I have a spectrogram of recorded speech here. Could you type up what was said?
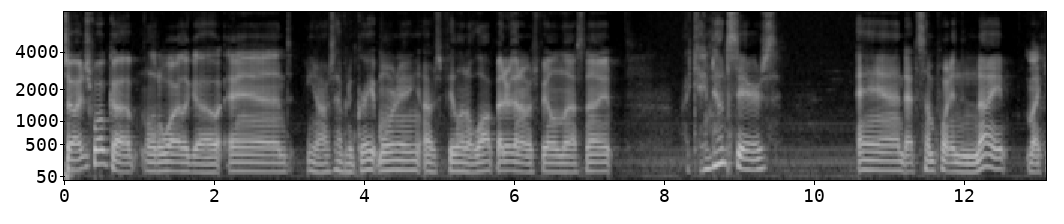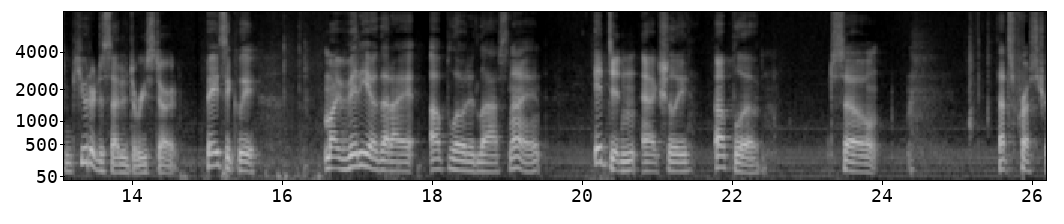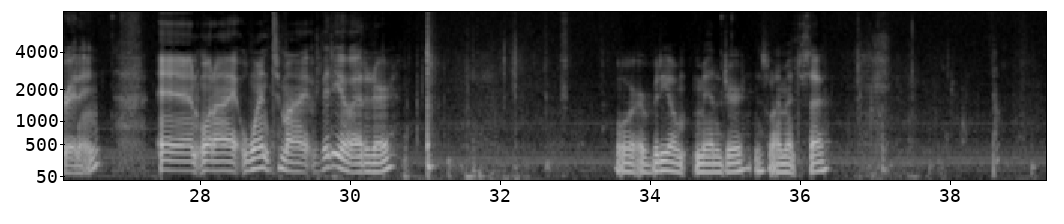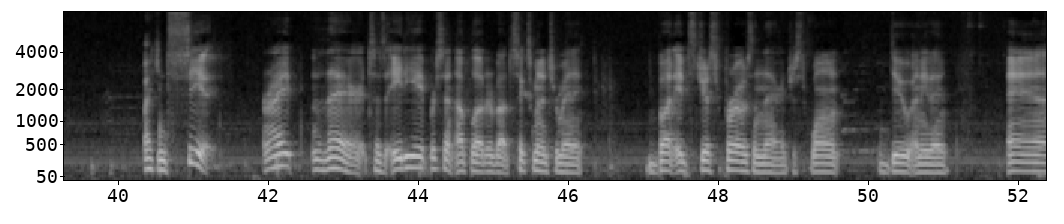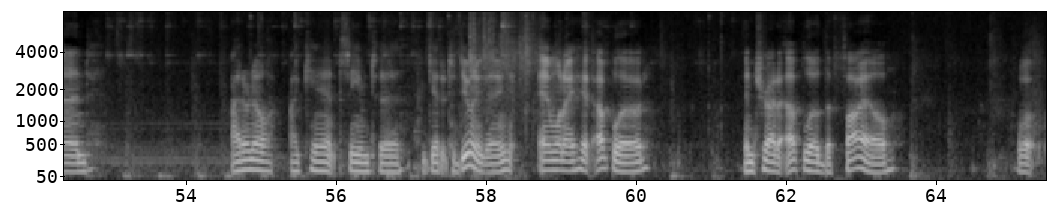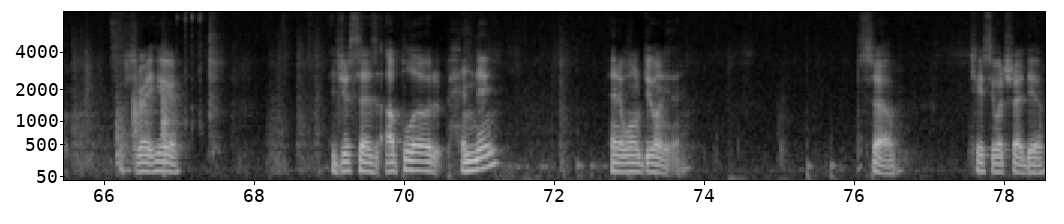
So I just woke up a little while ago and, you know, I was having a great morning. I was feeling a lot better than I was feeling last night. I came downstairs and at some point in the night, my computer decided to restart. Basically, my video that I uploaded last night, it didn't actually upload. So, that's frustrating. And when I went to my video editor, or video manager is what I meant to say, I can see it right there. It says 88% uploaded, about six minutes remaining. But it's just frozen there. It just won't do anything. And I don't know, I can't seem to get it to do anything. And when I hit upload and try to upload the file, well, it's right here. It just says upload pending and it won't do anything. So, Casey, what should I do?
